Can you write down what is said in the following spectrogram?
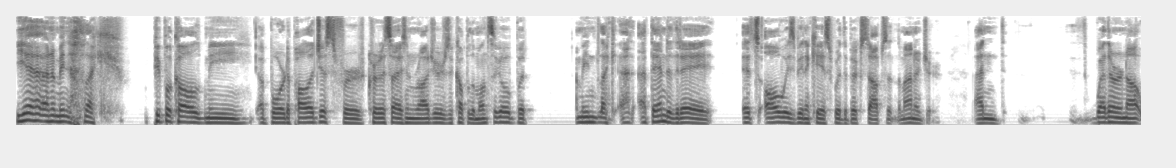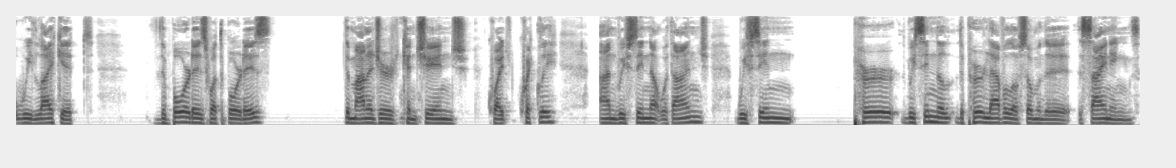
Yeah, and I mean, like people called me a board apologist for criticizing Rodgers a couple of months ago, but I mean, like at, at, the end of the day, it's always been a case where the book stops at the manager, and whether or not we like it, the board is what the board is. The manager can change quite quickly, and we've seen that with Ange. We've seen per we've seen the the per level of some of the the signings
